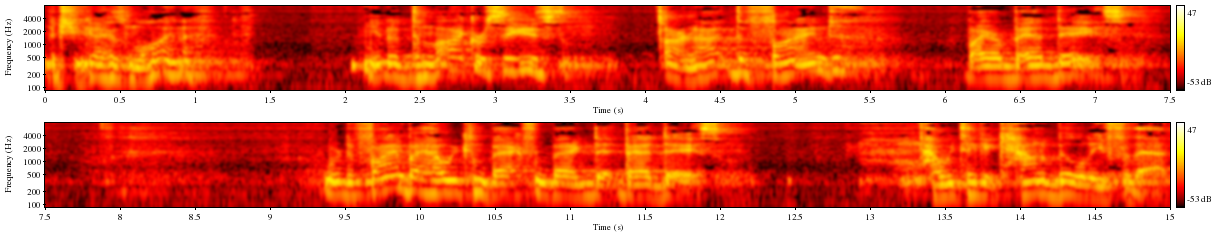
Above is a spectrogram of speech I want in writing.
But you guys won. You know, democracies are not defined by our bad days. We're defined by how we come back from bad, bad days, how we take accountability for that.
